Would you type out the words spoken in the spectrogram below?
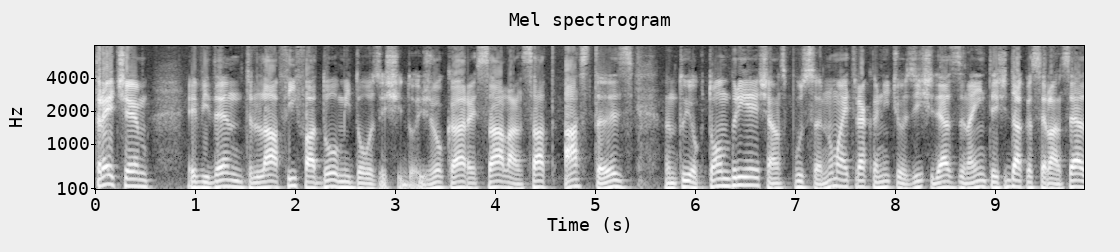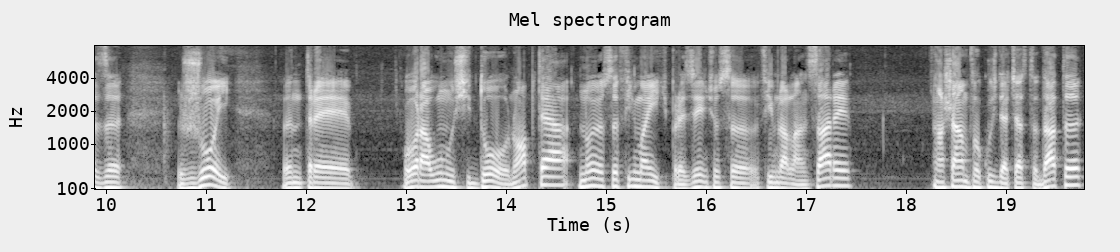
trecem evident la FIFA 2022, joc care s-a lansat astăzi, 1 octombrie și am spus să nu mai treacă nicio zi și de azi înainte și dacă se lansează joi între ora 1 și 2 noaptea, noi o să fim aici prezenți, o să fim la lansare, așa am făcut și de această dată.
